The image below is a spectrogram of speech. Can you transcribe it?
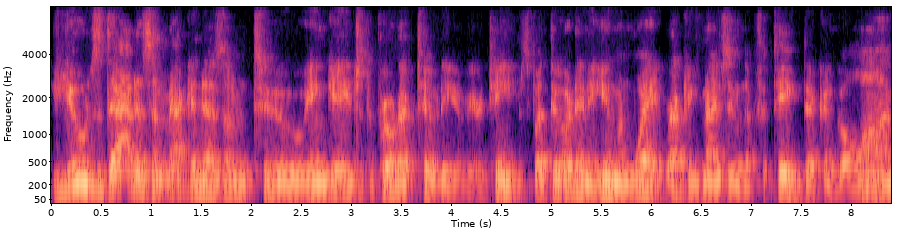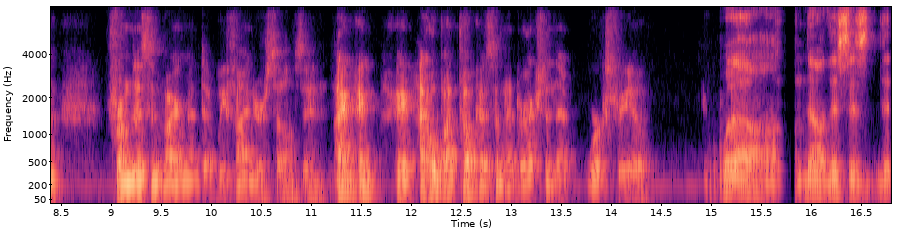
use that as a mechanism to engage the productivity of your teams, but do it in a human way, recognizing the fatigue that can go on from this environment that we find ourselves in. I, I, I hope I took us in a direction that works for you. Well, no, this is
